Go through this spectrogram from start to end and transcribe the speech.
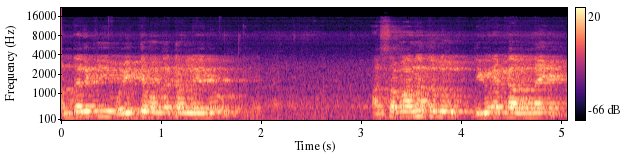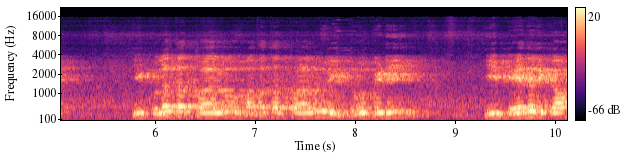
అందరికీ వైద్యం అందటం లేదు. అసమానతలు తీవ్రంగా ఉన్నాయి. ఈ కులతత్వాలు మతతత్వాలు ఈ దోపిడీ ఈ పేదరికం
